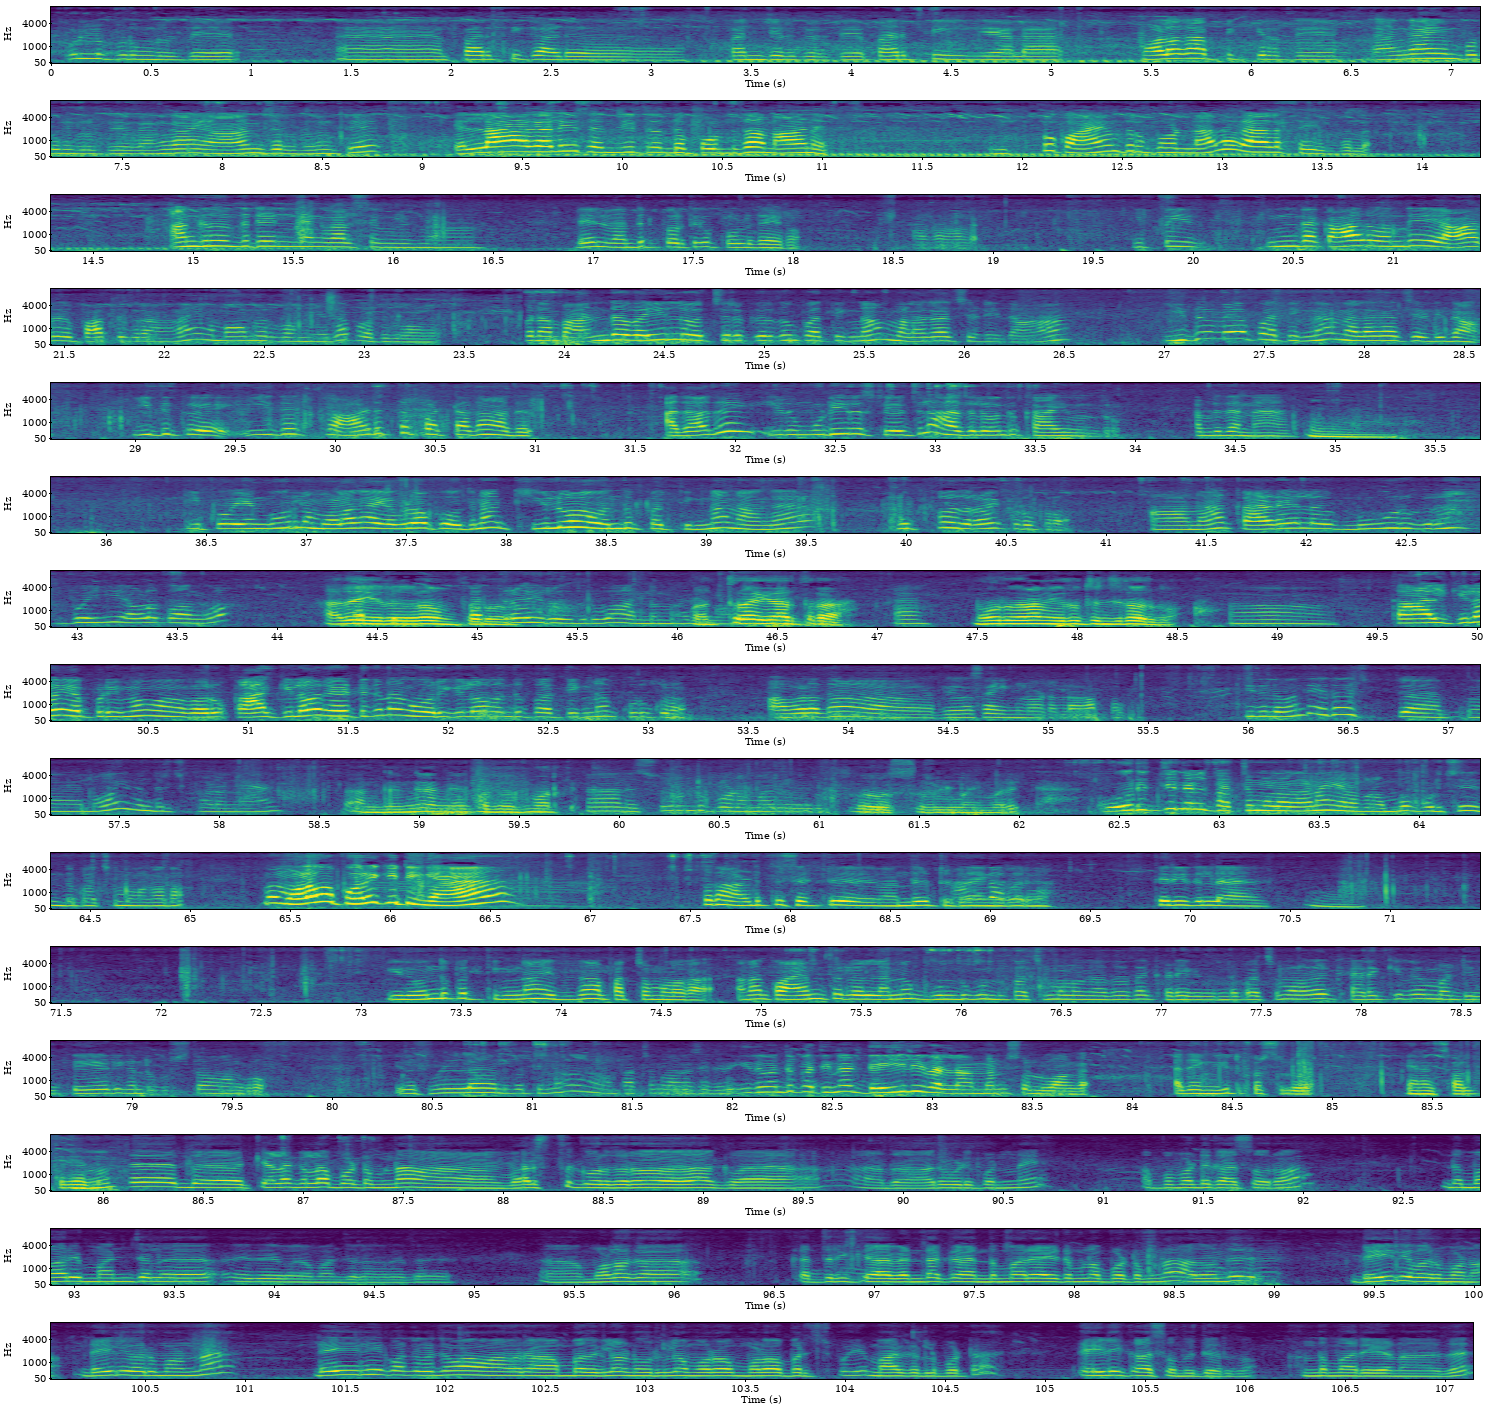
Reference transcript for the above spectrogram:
புல் பிடுங்குறது பருத்தி காடு பஞ்சு எடுக்கிறது பருத்தி இலை மிளகா பிக்கிறது வெங்காயம் பிடுங்குறது வெங்காயம் ஆஞ்சிறதுன்ட்டு எல்லா வேலையும் செஞ்சுட்டு இருந்த பொண்ணு தான் நான். இப்போ கோயம்புத்தூர் போனனால வேலை செய்யறதில்ல. அங்கிருந்து டெய்லி நாங்கள் வேலை செய்ய முடியுமா? டெய்லி வந்துட்டு போகிறதுக்கு பொழுதாயிரும். அதனால் இப்போ இது இந்த காடு வந்து யார் பார்த்துக்குறாங்கன்னா எங்கள் மாமனார் மாமியார் தான் பார்த்துக்குறாங்க இப்போ நம்ம அந்த வயலில் வச்சுருக்கிறதும் பார்த்திங்கன்னா மிளகா செடி தான். இதுவுமே பார்த்திங்கன்னா மிளகா செடி தான். இதுக்கு இதுக்கு அடுத்த பட்டை தான் அது. அதாவது இது முடிகிற ஸ்டேஜில் அதில் வந்து காய் வந்துடும் அப்படி தானே. இப்போ எங்கள் ஊரில் மிளகா எவ்வளோ போகுதுன்னா கிலோ வந்து பார்த்திங்கன்னா நாங்கள் முப்பது ரூபாய்க்கு கொடுக்குறோம். ஆனால் கடையில் நூறு கிராம் போய் எவ்வளோக்கு வாங்குவோம்? அதே இருபது ரூபா பத்து ரூபா இருபது ரூபா அந்த மாதிரி பத்து ரூபாய்க்கு ஆ. நூறு கிராம் இருபத்தஞ்சு ரூபா இருக்கும். கால் கிலோ எப்படியுமோ வரும். கால் கிலோ ரேட்டுக்கு நாங்கள் ஒரு கிலோ வந்து பார்த்தீங்கன்னா கொடுக்குறோம். அவ்வளோதான் விவசாயிங்களோட லாபம். இதில் வந்து ஏதோ நோய் வந்துருச்சு போலங்க. அங்கங்கே அங்கே கொஞ்சம் கொஞ்சமாக இருக்கு. ஆ, அந்த சுருண்டு போன மாதிரி சுருளை மாதிரி. ஒரிஜினல் பச்சை மிளகானா எனக்கு ரொம்ப பிடிச்சது இந்த பச்சை மிளகா தான் அம்மா மிளகா பொறுக்கிட்டீங்க? இப்போ தான் அடுத்த செட்டு வந்துகிட்டு இருக்குறாங்க பாருங்க. தெரியுதுல்ல. இது வந்து பார்த்திங்கன்னா இதுதான் பச்சை மிளகா. ஆனால் கோயம்புத்தூரில் எல்லாமே குண்டு குண்டு பச்சை மிளகா தான் கிடைக்குது. இந்த பச்சை மிளகா கிடைக்கவே மாட்டேது. தேடி கண்டுபிடிச்சி தான் வாங்குறோம். இது ஃபுல்லாக வந்து பார்த்தீங்கன்னா பச்சை மிளகா செடி இது வந்து பார்த்திங்கன்னா டெய்லி வெள்ளாமன்னு சொல்லுவாங்க. அது எங்கள் வீட்டுக்கு சொல்லுவேன் எனக்கு சொல்ல தெரியாது. இந்த கிழங்கெல்லாம் போட்டோம்னா வருஷத்துக்கு ஒரு தடவை தான் அதை அறுவடை பண்ணி அப்போ மட்டும் காசு வரும். இந்த மாதிரி மஞ்சள் இது மஞ்சள்ங்கிறது மிளகா கத்திரிக்காய் வெண்டைக்காய் இந்த மாதிரி ஐட்டம்லாம் போட்டோம்னா அது வந்து டெய்லி வருமானம். டெய்லி வருமானம்னா டெய்லி கொஞ்சம் கொஞ்சமாக ஒரு ஐம்பது கிலோ நூறு கிலோ மிளகா மிளகா பறிச்சு போய் மார்க்கெட்டில் போட்டால் டெய்லி காசு வந்துகிட்டே இருக்கும். அந்த மாதிரியான இது.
